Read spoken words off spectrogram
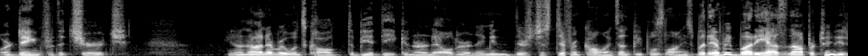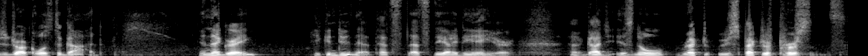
ordained for the church. You know, not everyone's called to be a deacon or an elder. I mean, there's just different callings on people's lives, but everybody has an opportunity to draw close to God. Isn't that great? He can do that. That's that's the idea here. Uh, God is no respecter of persons,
